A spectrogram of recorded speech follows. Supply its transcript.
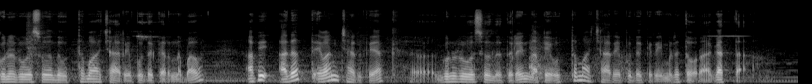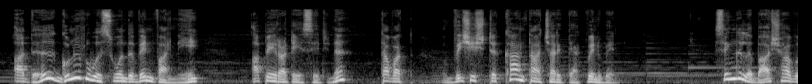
ගුණරුව සුවඳ උත්තමාචාරය පුද කරන බව අපි අදත් එවන් චරිතයක් ගුණරුව සුවඳ තුළින් අපේ උත්තමාචාරය පුද කිරීමට තෝරා ගත්තා. අද ගුණරුව සුවඳ වෙන්වන්නේ අපේ රටේ සිටින තවත් විශිෂ්ට කාන්තාචරිතයක් වෙනුවෙන්. සිංහල භාෂාව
